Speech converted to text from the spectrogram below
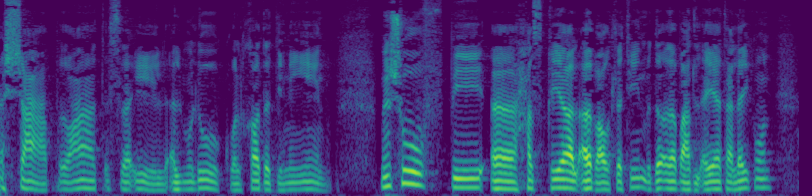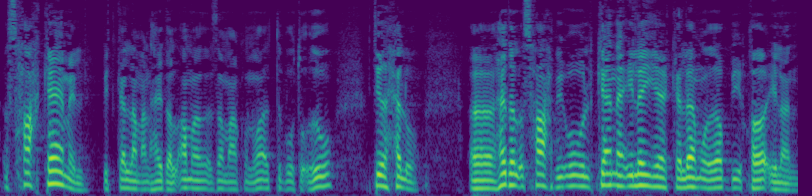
الشعب رعاة إسرائيل الملوك والقادة الدينيين. بنشوف بحزقيال 34 بدي أقرأ بعض الآيات عليكم. إصحاح كامل بيتكلم عن هذا الأمر إذا معكم وقت تبقوا تقروه كثير حلو. آه هذا الإصحاح بيقول كان إلي كلام ربي قائلا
